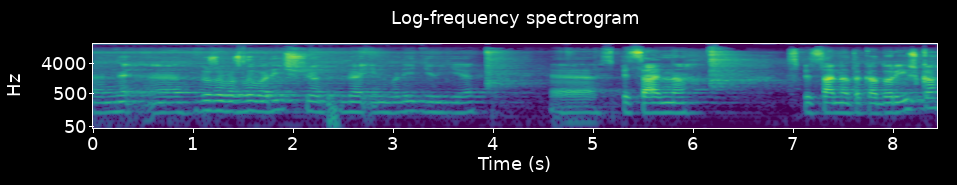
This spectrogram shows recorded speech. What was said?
Е, не- е, Дуже важлива річ, що для інвалідів є е, спеціальна, спеціальна така доріжка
